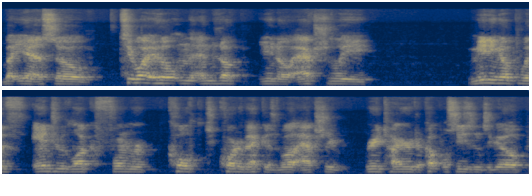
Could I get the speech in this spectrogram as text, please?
but yeah, so T.Y. Hilton ended up, you know, actually meeting up with Andrew Luck, former Colt quarterback as well, actually retired a couple seasons ago,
